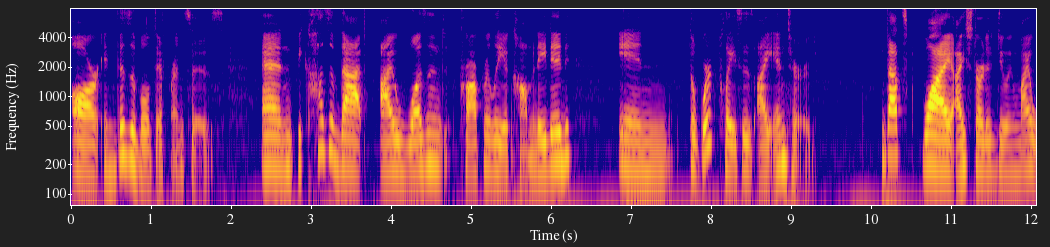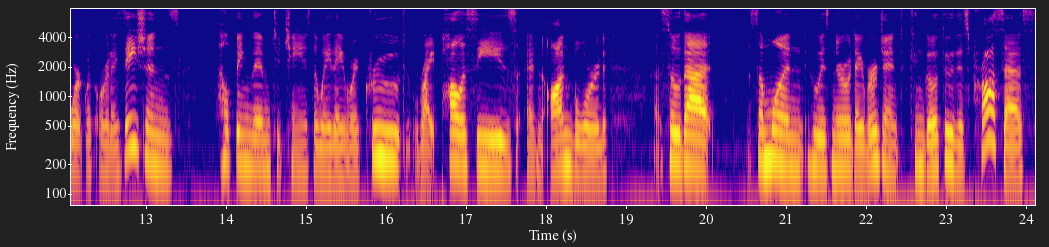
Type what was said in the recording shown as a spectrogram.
are invisible differences. And because of that, I wasn't properly accommodated in the workplaces I entered. That's why I started doing my work with organizations, helping them to change the way they recruit, write policies, and onboard uh, so that someone who is neurodivergent can go through this process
